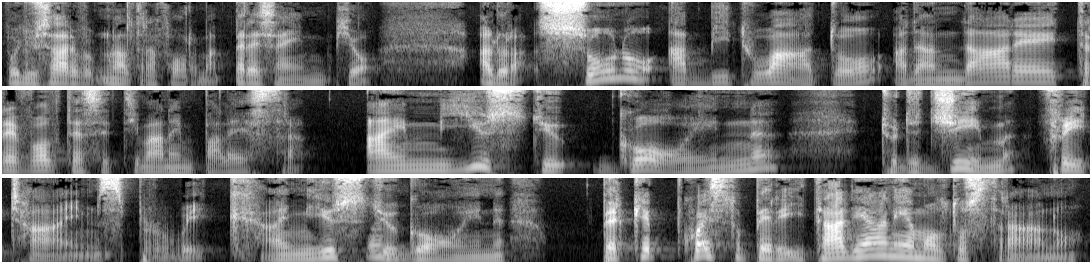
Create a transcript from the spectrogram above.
Voglio usare un'altra forma. Per esempio, allora, sono abituato ad andare tre volte a settimana in palestra. I'm used to going to the gym three times per week. I'm used to going. Perché questo per gli italiani è molto strano.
